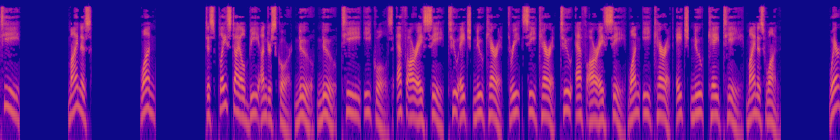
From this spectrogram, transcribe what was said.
T minus one Display style b underscore nu nu t equals frac 2 h nu caret 3 c caret 2 frac 1 e caret h nu kt minus 1, where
